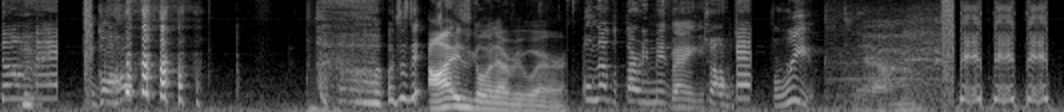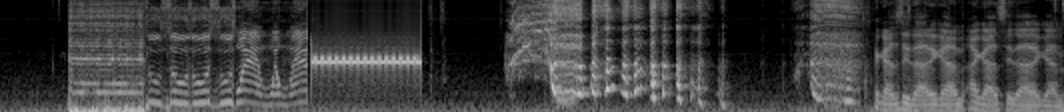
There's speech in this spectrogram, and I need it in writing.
Dumb man. Go home. What's with the eyes going everywhere? Another 30 minutes banging. So, for real. Yeah. Zoo, zoo, zoo, zoo, wham, wham, wham. Gotta see that again. I gotta see that again.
